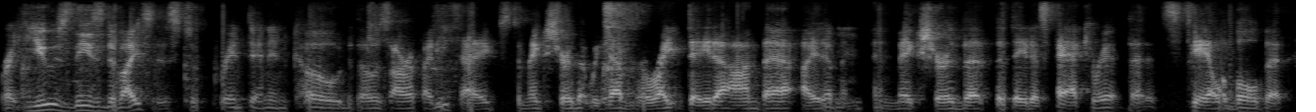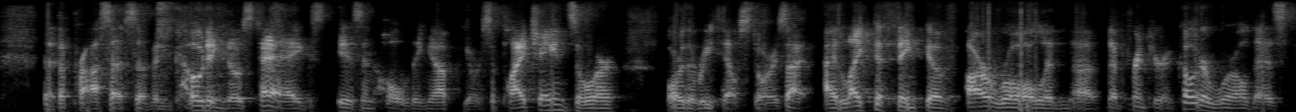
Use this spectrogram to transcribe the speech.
right? Use these devices to print and encode those rfid tags to make sure that we have the right data on that item and, and make sure that the data is accurate that it's scalable that that the process of encoding those tags isn't holding up your supply chains or or the retail stores. I, I like to think of our role in the, the printer encoder world as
